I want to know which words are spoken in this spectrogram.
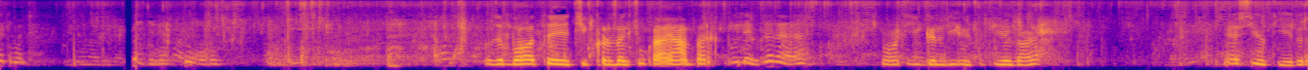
एक मिनट। मुझे बहुत चिक्कड़ लग चुका है यहाँ पर। बहुत ही गंदी हो चुकी है गाय। ऐसी होती है इधर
